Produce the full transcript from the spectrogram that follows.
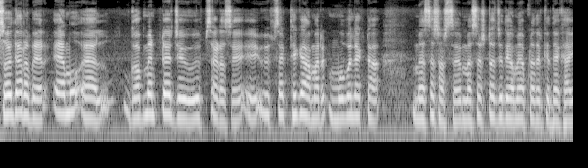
সৌদি আরবের এমওএল গভর্নমেন্টের যে ওয়েবসাইট আছে, এই ওয়েবসাইট থেকে আমার মোবাইলে একটা মেসেজ আসছে। মেসেজটা যদি আমি আপনাদেরকে দেখাই,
